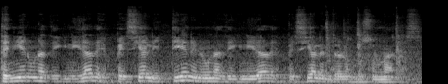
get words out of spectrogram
tenían una dignidad especial y tienen una dignidad especial entre los musulmanes.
